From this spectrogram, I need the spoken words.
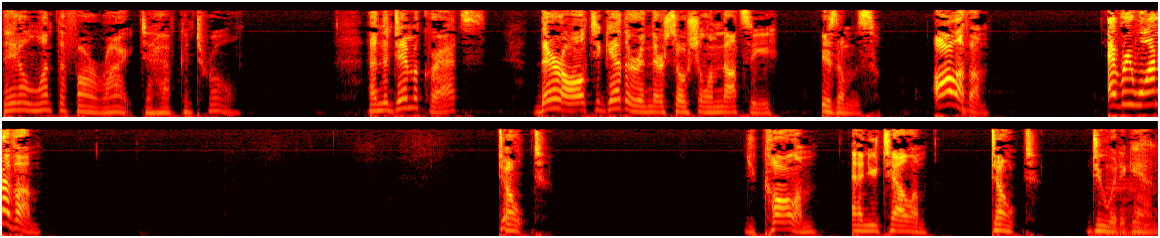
they don't want the far right to have control. And the Democrats, they're all together in their socialist Nazi isms. All of them. Every one of them. Don't. You call them and you tell them, don't do it again.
